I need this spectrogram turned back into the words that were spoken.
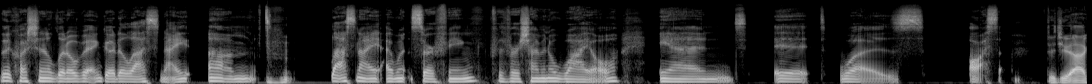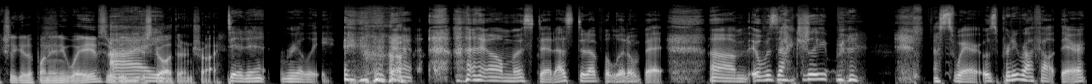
the question a little bit and go to last night. Um, last night, I went surfing for the first time in a while, and it was awesome. Did you actually get up on any waves or did you just go out there and try? didn't really. I almost did. I stood up a little bit. Um, it was actually, I swear, it was pretty rough out there.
